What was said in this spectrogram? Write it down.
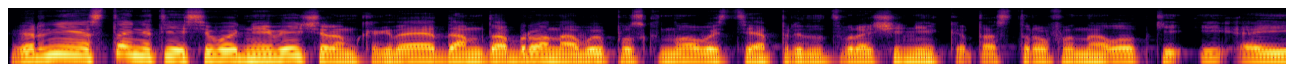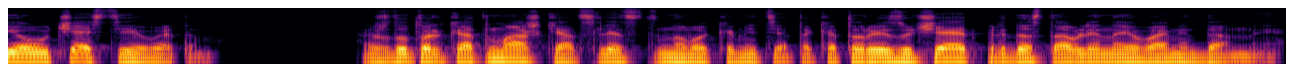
Вернее, станет ей сегодня вечером, когда я дам добро на выпуск новости о предотвращении катастрофы на лодке и о ее участии в этом. Жду только отмашки от Следственного комитета, который изучает предоставленные вами данные.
